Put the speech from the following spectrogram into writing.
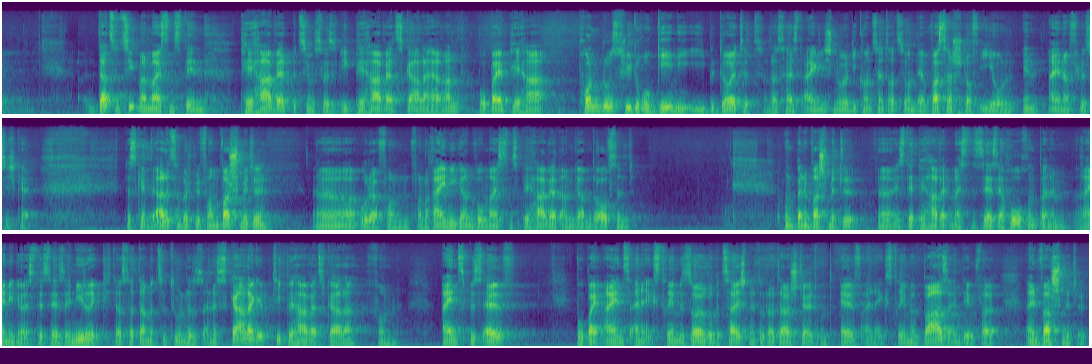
Dazu zieht man meistens den pH-Wert bzw. die pH-Wertskala heran, wobei pH Pondus hydrogenii bedeutet. Das heißt eigentlich nur die Konzentration der Wasserstoffionen in einer Flüssigkeit. Das kennen wir alle zum Beispiel vom Waschmittel äh, oder von, von Reinigern, wo meistens pH-Wertangaben drauf sind. Und bei einem Waschmittel äh, ist der pH-Wert meistens sehr, sehr hoch und bei einem Reiniger ist der sehr, sehr niedrig. Das hat damit zu tun, dass es eine Skala gibt, die pH-Wertskala von 1 bis 11, wobei 1 eine extreme Säure bezeichnet oder darstellt und 11 eine extreme Base, in dem Fall ein Waschmittel.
